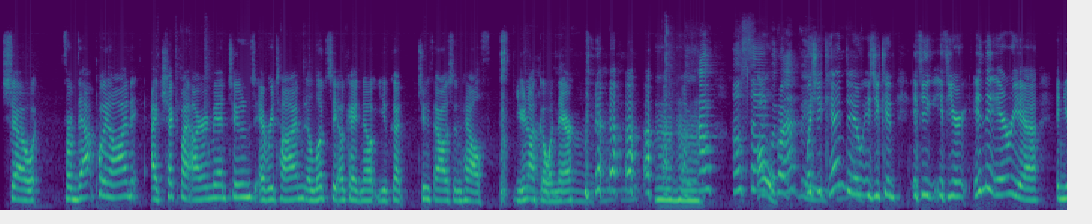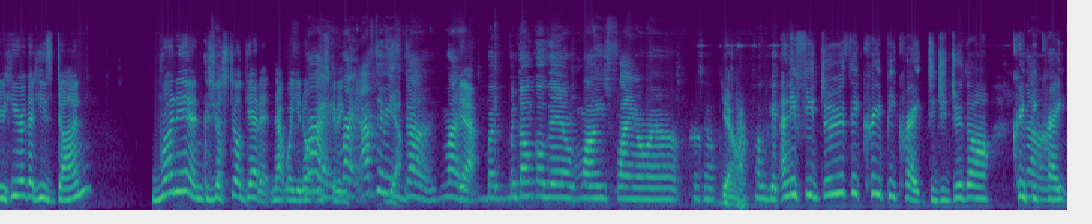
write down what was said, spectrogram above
So from that point on, I checked my Iron Man toons every time. It looked, say, okay, no, you've got two thousand health. You're not going there. How how sad Oh, would that be? what you can do is you can if you if you're in the area and you hear that he's done, run in because you'll still get it, and that way you don't risk getting. right after he's Yeah. done, right? Yeah. but but don't go there while he's flying around because he'll Yeah. he'll get And if you do the creepy crate, did you do the creepy No. crate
